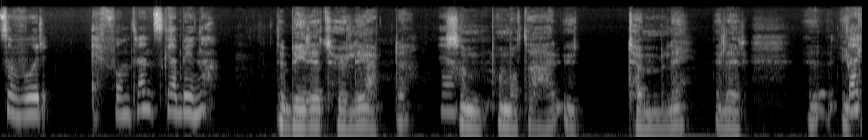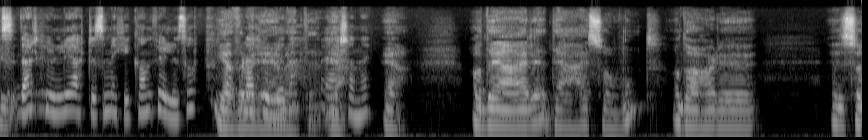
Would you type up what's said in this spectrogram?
Så hvor F omtrent skal jeg begynne? Det blir et hull i hjertet Ja. som på en måte er utømmelig, eller ikke... Det er, et, det er et hull i hjertet som ikke kan fylles opp. Ja, det for det det er jeg hull i det. Jeg Ja. skjønner. Ja. Og det er, det er så vondt. Og da har du Så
